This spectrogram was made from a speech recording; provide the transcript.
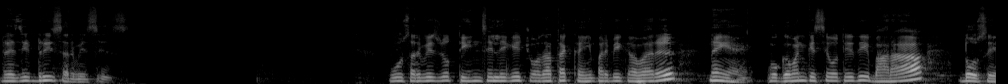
रेजिड्री सर्विसेज़ वो सर्विस जो तीन से लेके चौदह तक कहीं पर भी कवर नहीं है। वो गवन किससे होती थी? बारह दो से।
